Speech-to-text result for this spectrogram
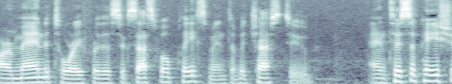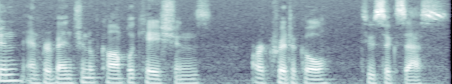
are mandatory for the successful placement of a chest tube. Anticipation and prevention of complications are critical to success.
